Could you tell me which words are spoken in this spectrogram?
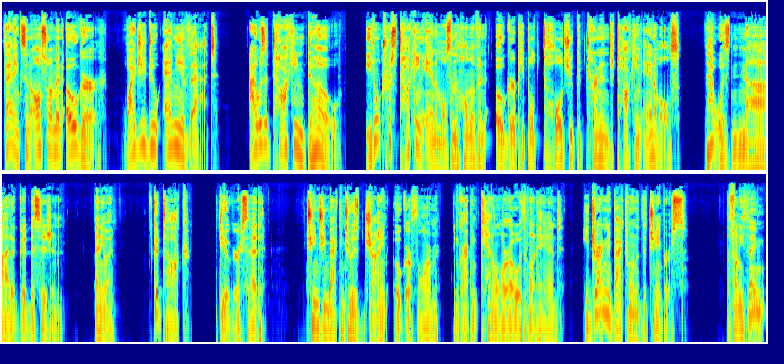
Thanks, and also I'm an ogre. Why'd you do any of that? I was a talking doe. You don't trust talking animals in the home of an ogre people told you could turn into talking animals. That was not a good decision. Anyway, good talk, the ogre said, changing back into his giant ogre form and grabbing Canneloro with one hand. He dragged him back to one of the chambers. The funny thing,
